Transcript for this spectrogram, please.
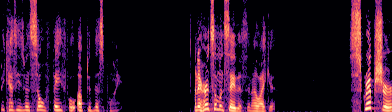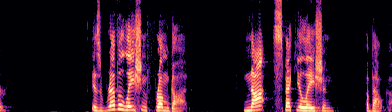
because He's been so faithful up to this point. And I heard someone say this, and I like it. Scripture is revelation from God, not speculation about God.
